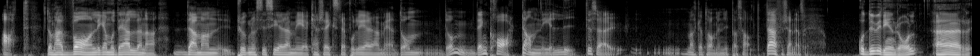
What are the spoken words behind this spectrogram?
att de här vanliga modellerna där man prognostiserar med, kanske extrapolerar med, de, de, den kartan är lite så här, man ska ta med en nypa salt. Därför känner jag så. Och du i din roll är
